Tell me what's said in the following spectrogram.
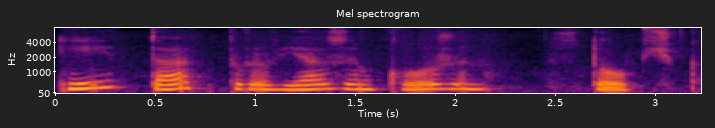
І так пров'язуємо кожен стовпчик.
